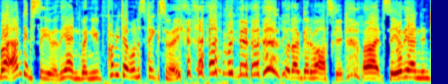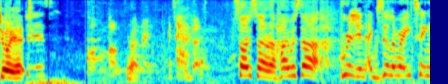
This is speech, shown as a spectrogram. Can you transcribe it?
Right, I'm going to see you at the end when you probably don't want to speak to me, but I'm going to ask you. All right, see you at the end. Enjoy it. Cheers. Right. So, Sarah, how was that? Brilliant, exhilarating,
